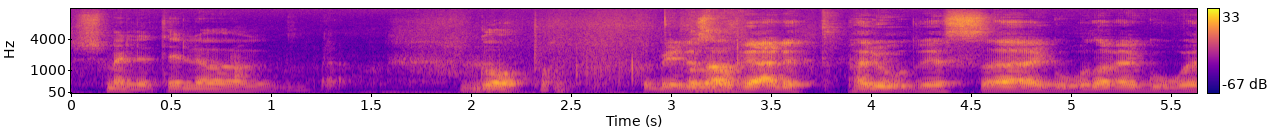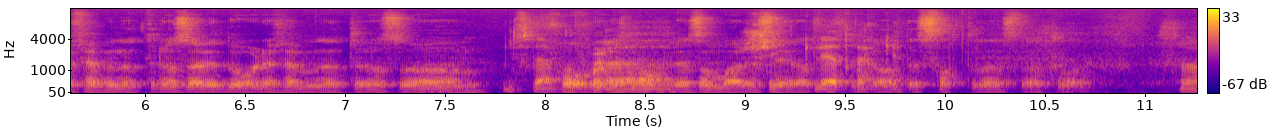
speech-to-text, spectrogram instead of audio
smelle til og gå på. Det blir litt sånn at vi er litt periodevis eh, gode. da Vi er gode i fem minutter, og så er vi dårlige i fem minutter. Og så får vi liksom det aldri som bare sier at vi satte den støtet. Så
